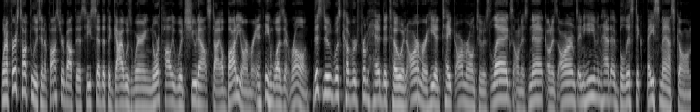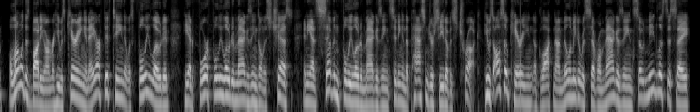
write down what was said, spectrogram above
When I first talked to Lieutenant Foster about this, he said that the guy was wearing North Hollywood shootout style body armor, and he wasn't wrong. This dude was covered from head to toe in armor. He had taped armor onto his legs, on his neck, on his arms, and he even had a ballistic face mask on. Along with his body armor, he was carrying an AR 15 that was fully loaded, he had four fully loaded magazines on his chest, and he had seven fully loaded magazines sitting in the passenger seat of his truck. He was also carrying a Glock 9mm with several magazines, so needless to say,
